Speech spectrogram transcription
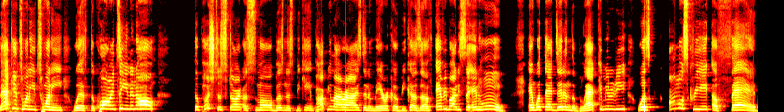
back in 2020 with the quarantine and all, the push to start a small business became popularized in America because of everybody sitting home. And what that did in the black community was almost create a fad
